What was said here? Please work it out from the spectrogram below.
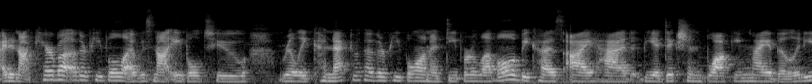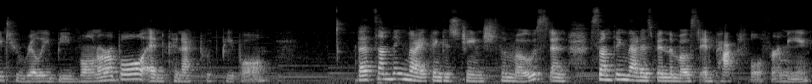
I did not care about other people. I was not able to really connect with other people on a deeper level because I had the addiction blocking my ability to really be vulnerable and connect with people that's something that I think has changed the most and something that has been the most impactful for me.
